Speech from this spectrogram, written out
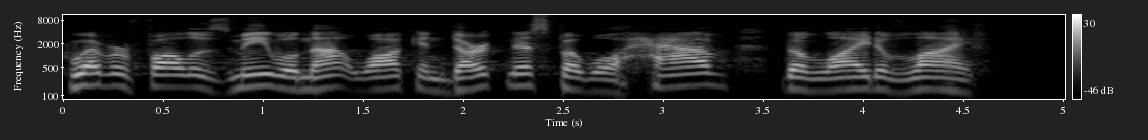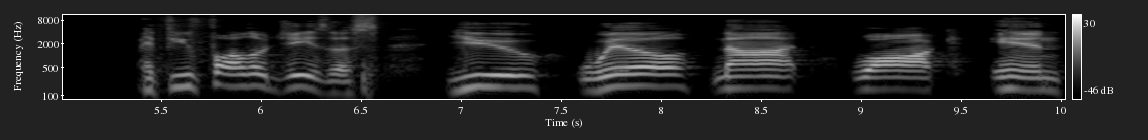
Whoever follows me will not walk in darkness, but will have the light of life." If you follow Jesus, you will not walk in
